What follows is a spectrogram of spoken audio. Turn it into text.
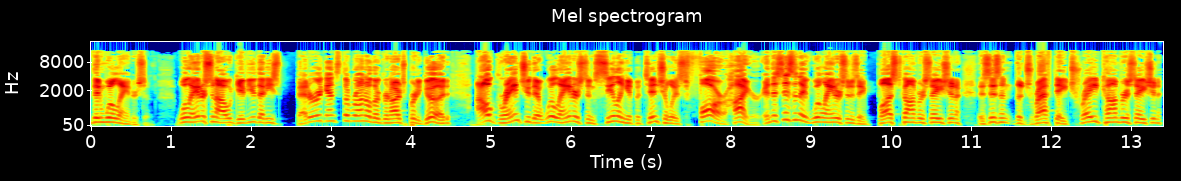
than Will Anderson. Will Anderson, I would give you that he's better against the run, although Greenard's pretty good. I'll grant you that Will Anderson's ceiling and potential is far higher. And this isn't a Will Anderson is a bust conversation. This isn't the draft day trade conversation.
